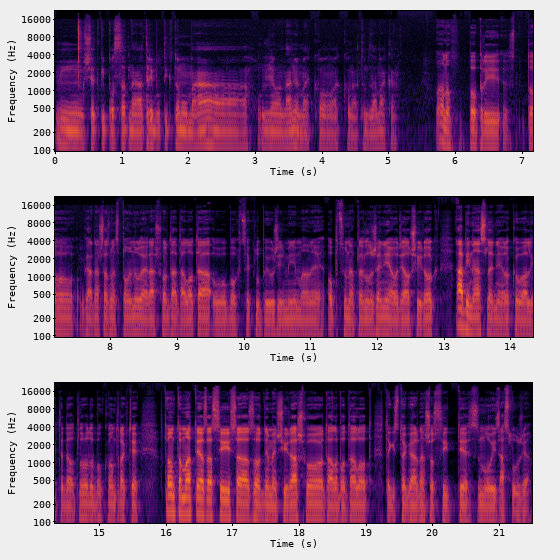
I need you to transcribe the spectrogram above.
um, všetky podstatné atributy k tomu má a už je len na ňom, ako, ako na tom zamaka. Áno, popri toho Garnača sme spomenuli aj Rashforda Dalota, u oboch chce klub využiť minimálne opciu na predlženie o ďalší rok, aby následne rokovali teda o dlhodobom kontrakte. V tomto Matias asi sa zhodneme, či Rashford alebo Dalot, takisto aj Garnačo si tie zmluvy zaslúžia.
